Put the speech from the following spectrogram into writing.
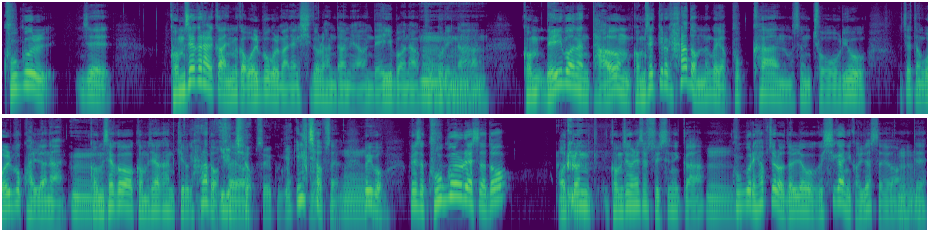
국을 이제 검색을 할 거 아닙니까? 월북을 만약에 시도를 한다면 네이버나 음, 구글이나 음. 검, 네이버는 다음 검색 기록이 하나도 없는 거예요. 북한 무슨 조류 어쨌든 월북 관련한 음. 검색어 검색한 기록이 하나도 없어요. 일체 없어요, 그게? 일체 없어요. 음. 그리고 그래서 구글에서도 어떤 검색을 했을 수 있으니까 음. 구글의 협조를 얻으려고 그 시간이 걸렸어요. 음. 근데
